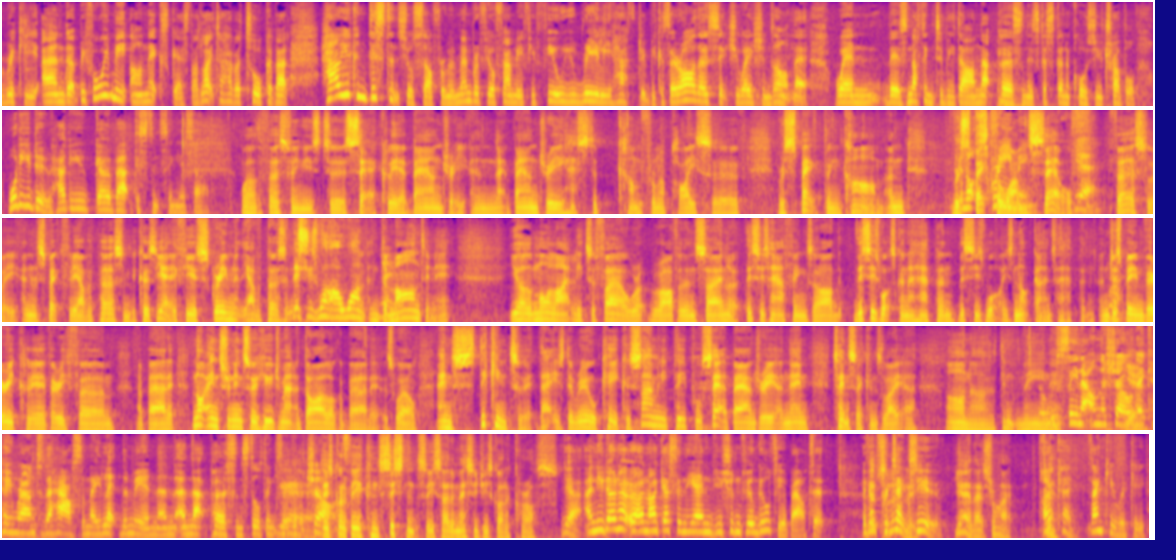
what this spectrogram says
Ricky, and uh, before we meet our next guest, I'd like to have a talk about how you can distance yourself from a member of your family if you feel you really have to, because there are those situations, aren't there, when there's nothing to be done, that person is just going to cause you trouble. What do you do? How do you go about distancing yourself? Well, the first thing is to set a clear boundary, and that boundary has to come from a place of respect and calm. And respect for oneself, yeah. Firstly, and respect for the other person. Because, yeah, if you're screaming at the other person, this is what I want, and yeah, demanding it, you're more likely to fail rather than saying, look, this is how things are, this is what's going to happen, this is what is not going to happen. And right. just being very clear, very firm about it, not entering into a huge amount of dialogue about it as well, and sticking to it. That is the real key, because so many people set a boundary and then 10 seconds later, oh no, I didn't mean well, we've it. seen it on the show. Yeah. They came round to the house and they let them in, and, and that person still thinks yeah. they've got a chance. There's got to be a consistency so the message has got across. Yeah, and you don't have, and I guess in the end you shouldn't feel guilty about it if Absolutely. it protects you. Yeah, that's right. Okay, thank you, Ricky.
